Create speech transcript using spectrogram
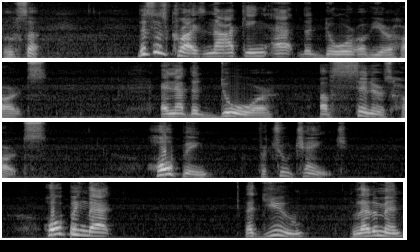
We'll sup. This is Christ knocking at the door of your hearts and at the door of sinners' hearts, hoping for true change, hoping that that you let him in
